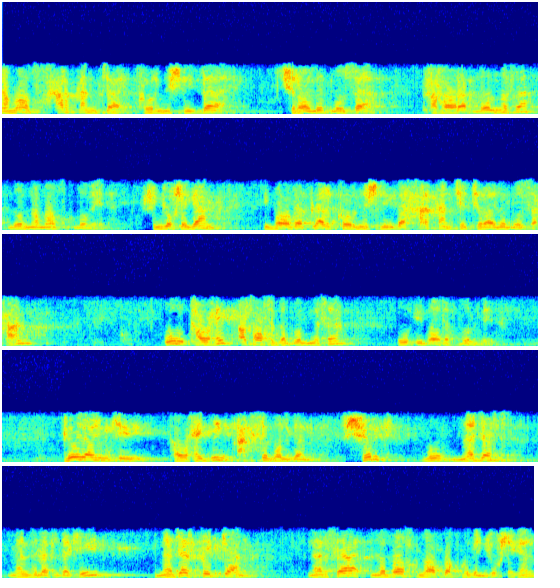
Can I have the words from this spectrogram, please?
Namoz har qancha ko'rinishlikda chiroyli bo'lsa tahorat bo'lmasa bu namoz bo'lmaydi. Shunga o'xshagan ibodatlar ko'rinishlikda har qancha chiroyli bo'lsa ham u tavhid asosida bo'lmasa u ibodat bo'lmaydi. Go'yoki tavhidning aksi bo'lgan shirk bu najas manzilatidagi najas tekkan narsa libos nopok bo'lganga o'xshagan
